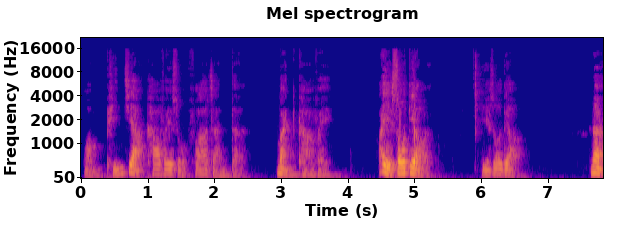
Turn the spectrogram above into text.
往平价咖啡所发展的慢咖啡。啊，也收掉了，也收掉了。那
